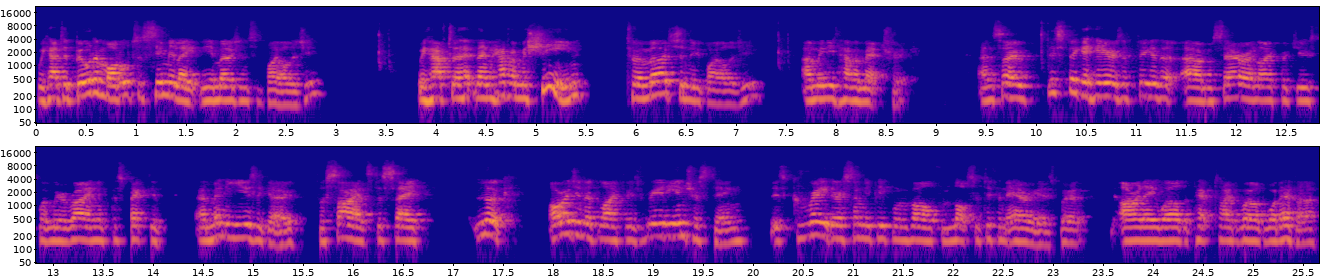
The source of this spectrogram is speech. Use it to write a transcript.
We had to build a model to simulate the emergence of biology. We have to then have a machine to emerge the new biology, and we need to have a metric. And so this figure here is a figure that um, Sarah and I produced when we were writing a perspective uh, many years ago for science to say, look, origin of life is really interesting. It's great. There are so many people involved from lots of different areas, where RNA world, the peptide world, whatever.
